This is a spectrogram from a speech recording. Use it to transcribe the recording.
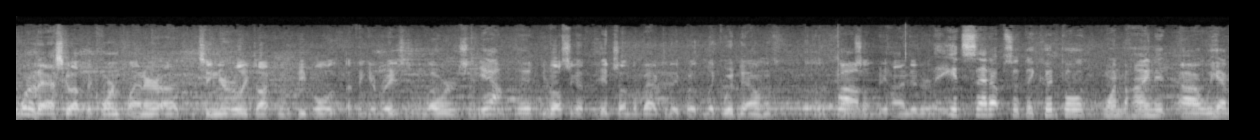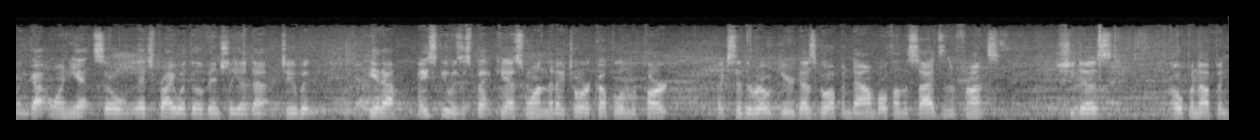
I wanted to ask about the corn planter. I've seen you early talking with people. I think it raises and lowers. And yeah, the, You've also got the hitch on the back. Do they put liquid down, uh, pull Um, something behind it, or it's set up so that they could pull one behind it. Uh, we haven't got one yet, so that's probably what they'll eventually adapt to. But it uh, basically was a SpecCast one that I tore a couple of them apart. Like I said, the road gear does go up and down both on the sides and the fronts. She does open up and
